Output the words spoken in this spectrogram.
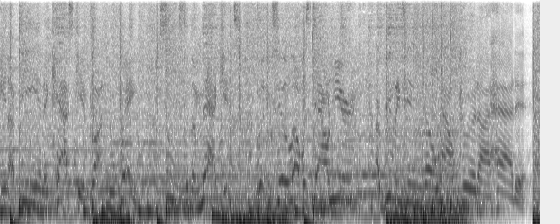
and I'd be in a casket for the maggots. But until I was down here I really didn't know how good I had it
